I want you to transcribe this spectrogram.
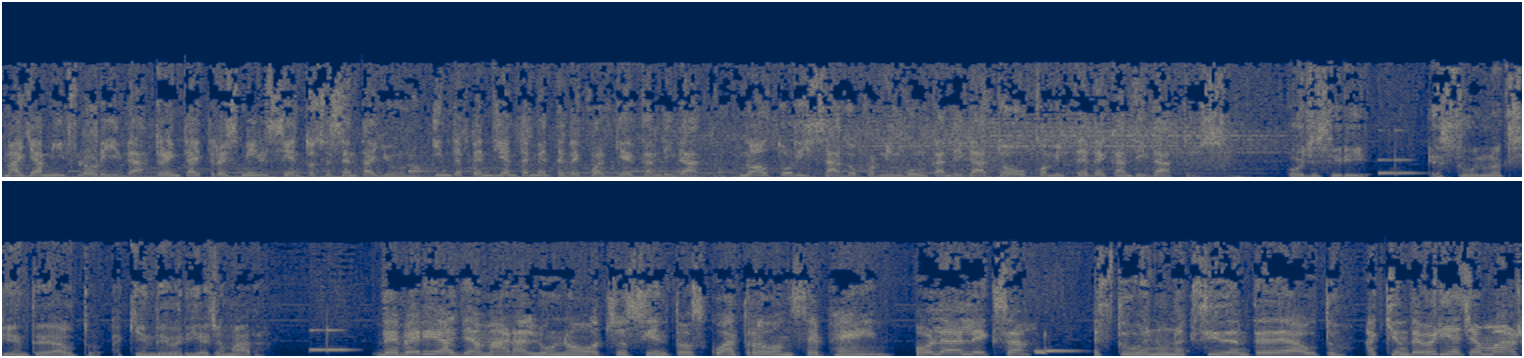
Miami, Florida 33161. Independientemente de cualquier candidato. No autorizado por ningún candidato candidato o comité de candidatos. Oye Siri, estuve en un accidente de auto. ¿A quién debería llamar? Debería llamar al 1-800-411-PAIN. Hola Alexa, estuve en un accidente de auto. ¿A quién debería llamar?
